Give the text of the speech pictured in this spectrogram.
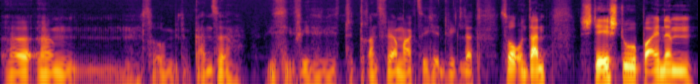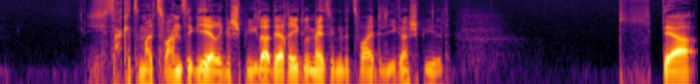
äh, ähm, so mit dem ganzen, wie, sie, wie, wie der Transfermarkt sich entwickelt hat. So, und dann stehst du bei einem, ich sag jetzt mal 20-jährigen Spieler, der regelmäßig in der zweiten Liga spielt, der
